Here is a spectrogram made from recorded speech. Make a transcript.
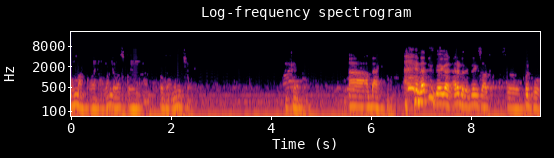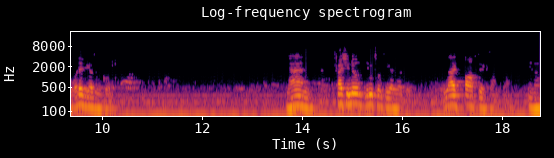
oh my god, I wonder what's going on. Hold on, let me check. Okay. Uh, I'm back. Nothing's going on. I don't know. They're playing soccer, so football, whatever you guys want to call it. Man, actually, no. Let me talk to you guys about this. Life after exams. You know,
